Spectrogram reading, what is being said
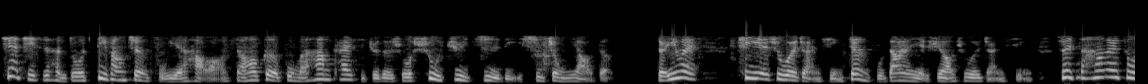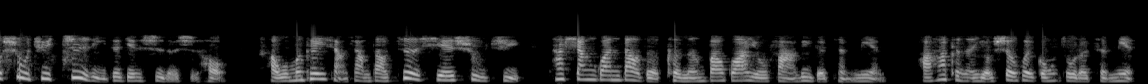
现在其实很多地方政府也好啊，然后各个部门他们开始觉得说数据治理是重要的，对，因为企业数位转型，政府当然也需要数位转型，所以当他在做数据治理这件事的时候，好，我们可以想象到这些数据它相关到的可能包括有法律的层面。好，它可能有社会工作的层面，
